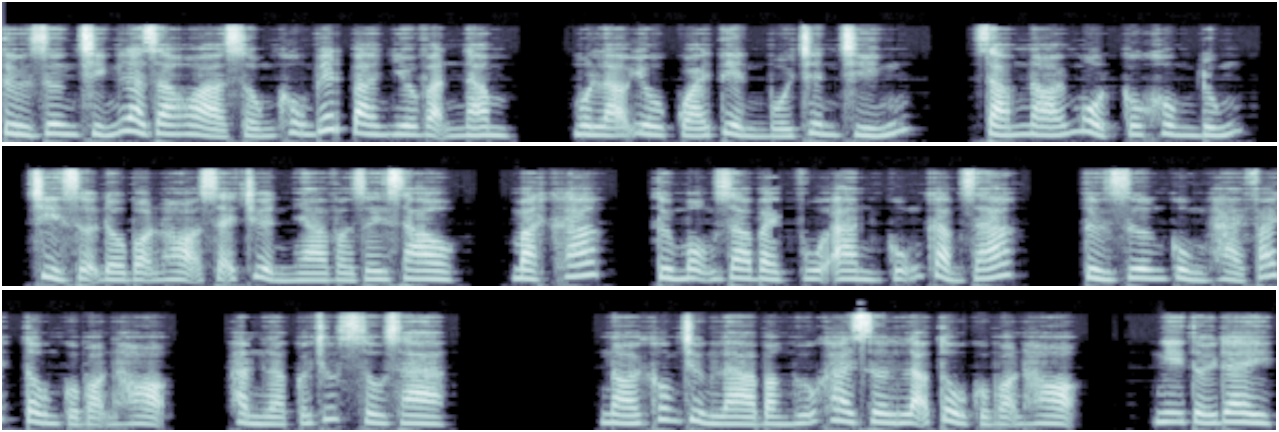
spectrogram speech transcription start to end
Từ dương chính là gia hỏa sống không biết bao nhiêu vạn năm, một lão yêu quái tiền bối chân chính, dám nói một câu không đúng, chỉ sợ đầu bọn họ sẽ chuyển nhà vào dây sau. Mặt khác, từ mộng giao Bạch Vu An cũng cảm giác, từ dương cùng hải phách tông của bọn họ, hẳn là có chút sâu xa. Nói không chừng là bằng hữu khai sơn lão tổ của bọn họ. Nghĩ tới đây,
